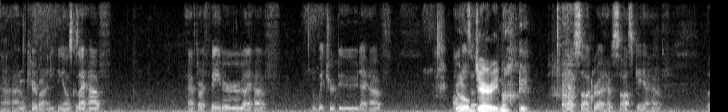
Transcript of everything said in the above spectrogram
Uh, I don't care about anything else because I have I have Darth Vader, I have the Witcher dude, I have Good old Jerry. No. I have Sakura, I have Sasuke, I have uh,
